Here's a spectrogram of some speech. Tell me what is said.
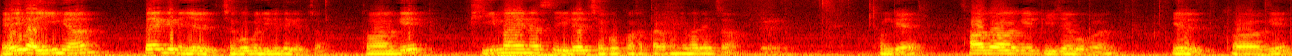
A가 2면 빼기는 1, 제곱은 1이 되겠죠. 더하기 B-1의 제곱과 같다가 성립하겠죠. 전개 4 더하기 B제곱은 1 더하기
